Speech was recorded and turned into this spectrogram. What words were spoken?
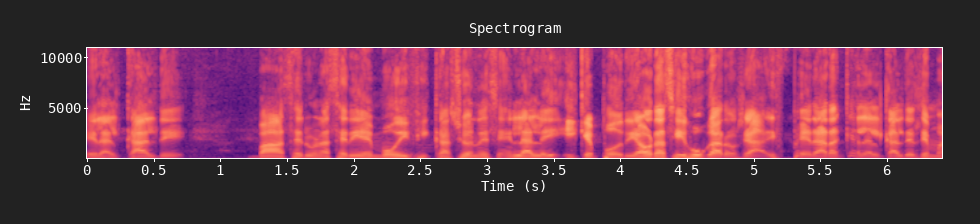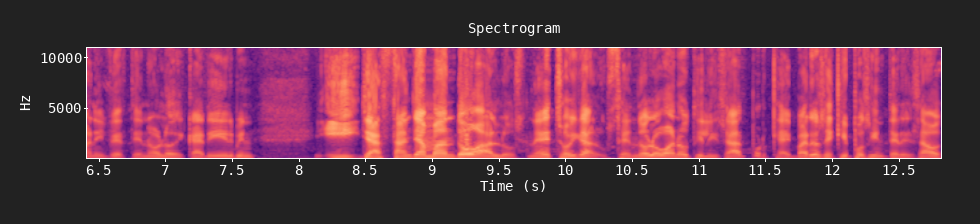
el alcalde va a hacer una serie de modificaciones en la ley y que podría ahora sí jugar, o sea, esperar a que el alcalde se manifieste, no, lo de Kyrie Irving. Y ya están llamando a los Nets, oigan, ustedes no lo van a utilizar porque hay varios equipos interesados.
